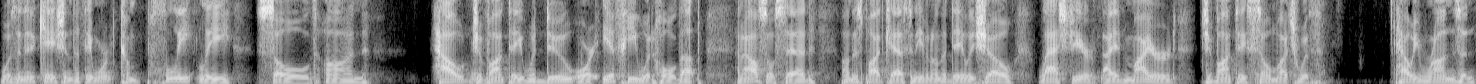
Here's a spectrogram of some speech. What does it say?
was an indication that they weren't completely sold on how Javonte would do or if he would hold up. And I also said on this podcast and even on the Daily Show last year, I admired Javonte so much with how he runs and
